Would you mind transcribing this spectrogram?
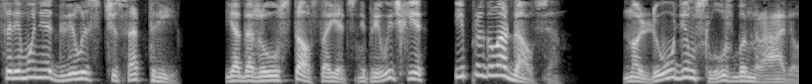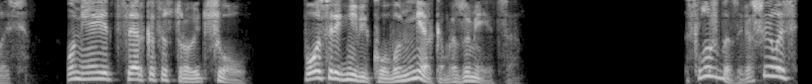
Церемония длилась часа три. Я даже устал стоять с непривычки и проголодался. Но людям служба нравилась. Умеет церковь устроить шоу. По средневековым меркам, разумеется. Служба завершилась,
